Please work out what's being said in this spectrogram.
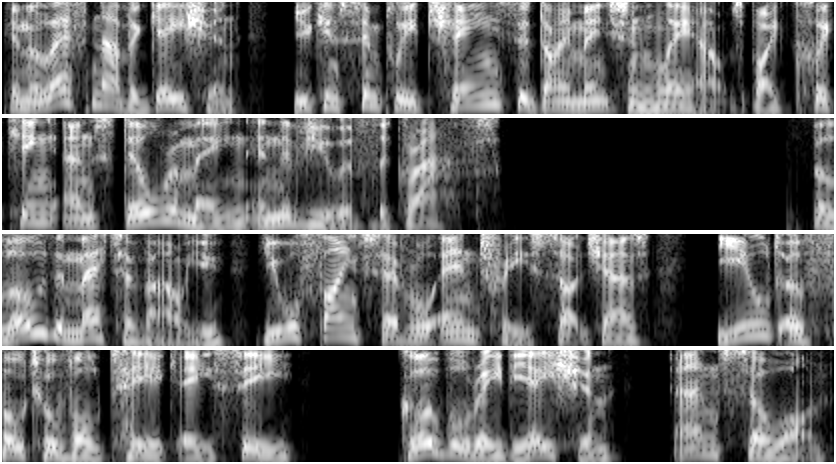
In the left navigation, you can simply change the dimensioning layouts by clicking and still remain in the view of the graphs. Below the meta value, you will find several entries such as yield of photovoltaic AC, global radiation, and so on.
